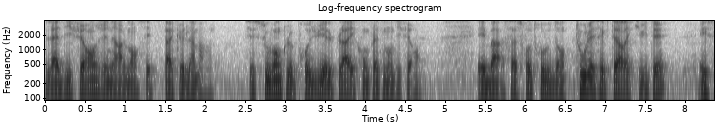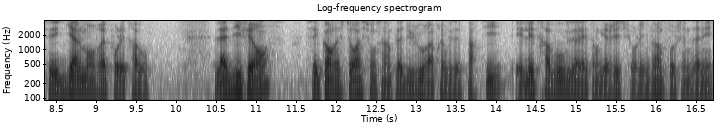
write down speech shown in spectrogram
La différence, généralement, c'est pas que de la marge. C'est souvent que le produit et le plat est complètement différent. Et bah, ça se retrouve dans tous les secteurs d'activité et c'est également vrai pour les travaux. La différence, c'est qu'en restauration, c'est un plat du jour, et après vous êtes parti, et les travaux, vous allez être engagés sur les 20 prochaines années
